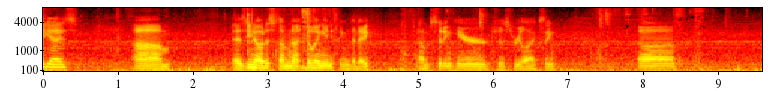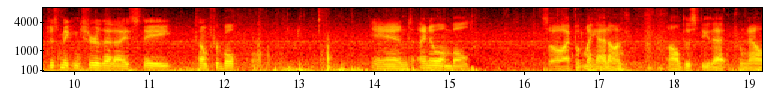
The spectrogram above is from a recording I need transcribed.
Hey guys, um, as you noticed, I'm not doing anything today. I'm sitting here just relaxing. Uh, just making sure that I stay comfortable. And I know I'm bald, so I put my hat on. I'll just do that from now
